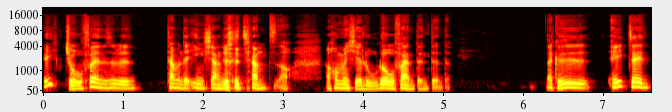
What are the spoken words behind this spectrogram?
诶，九份是不是他们的印象就是这样子哦？然后后面写卤肉饭等等的，那可是诶，在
